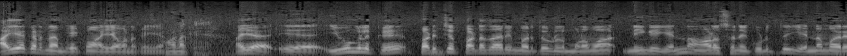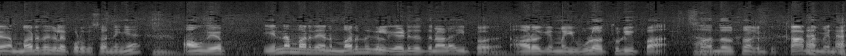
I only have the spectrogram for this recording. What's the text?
ஐயா கடை நாம் கேட்கும் ஐயா வணக்கம் ஐயா. வணக்கம் ஐயா. இவங்களுக்கு படிச்ச பட்டதாரி மருத்துவர்கள் மூலமா நீங்க என்ன ஆலோசனை கொடுத்து என்ன மாதிரியான மருந்துகளை கொடுக்க சொன்னீங்க? அவங்க எப்- என்ன மாதிரியான மருந்துகள் எடுத்ததுனால இப்போ ஆரோக்கியமா இவ்வளவு துடிப்பா சந்தோஷமா இருக்கிறதுக்கு காரணம் என்ன?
